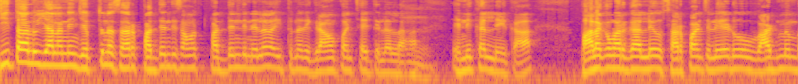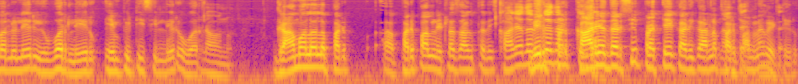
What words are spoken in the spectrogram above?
జీతాలు ఇవ్వాలని నేను చెప్తున్నా సార్. పద్దెనిమిది సంవత్సరం పద్దెనిమిది నెలలు అవుతున్నది గ్రామ పంచాయతీలలో ఎన్నికలు లేక పాలక వర్గాలు లేవు సర్పంచ్ లేడు వార్డు మెంబర్లు లేరు ఎవరు లేరు. ఎంపీటీసీలు లేరు ఎవరు గ్రామాలలో పరి పరిపాలన ఎట్లా సాగుతుంది? కార్యదర్శి ప్రత్యేక అధికారుల పరిపాలన పెట్టారు.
